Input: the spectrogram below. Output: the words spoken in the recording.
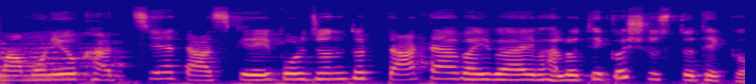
মামুনিও খাচ্ছে। তা আজকের এই পর্যন্ত। Tata, bye bye. ভালো থেকো, সুস্থ থেকো।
